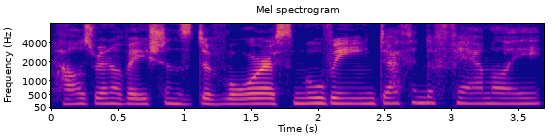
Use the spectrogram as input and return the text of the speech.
house renovations, divorce, moving, death in the family,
